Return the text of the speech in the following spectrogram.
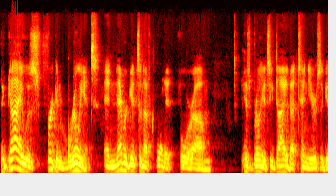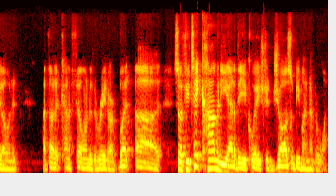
The guy was freaking brilliant and never gets enough credit for um, his brilliance. He died about 10 years ago, and it, I thought it kind of fell under the radar. But uh, so if you take comedy out of the equation, Jaws will be my number one.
